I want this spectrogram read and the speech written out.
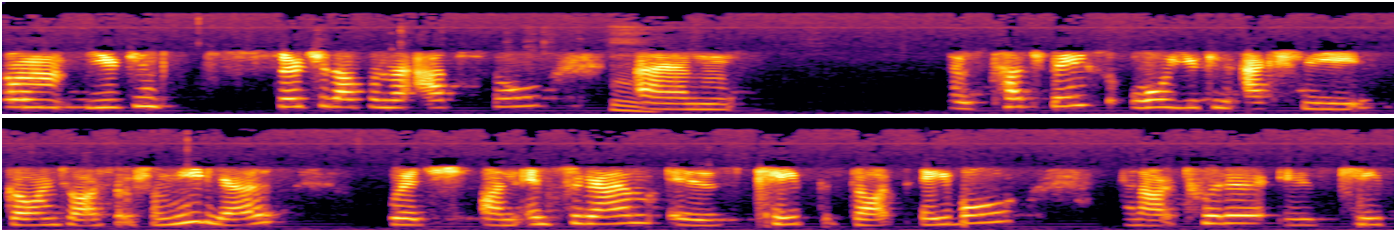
Um, you can search it up in the App Store. Mm. Um, as TouchBase, or you can actually go into our social medias which on Instagram is cape.able, and our Twitter is cape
